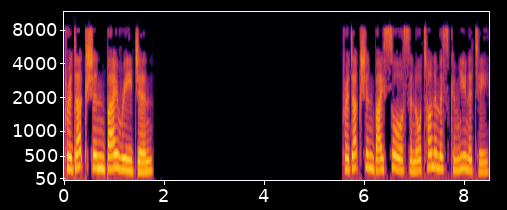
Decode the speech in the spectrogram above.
Production by region Production by source and autonomous community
